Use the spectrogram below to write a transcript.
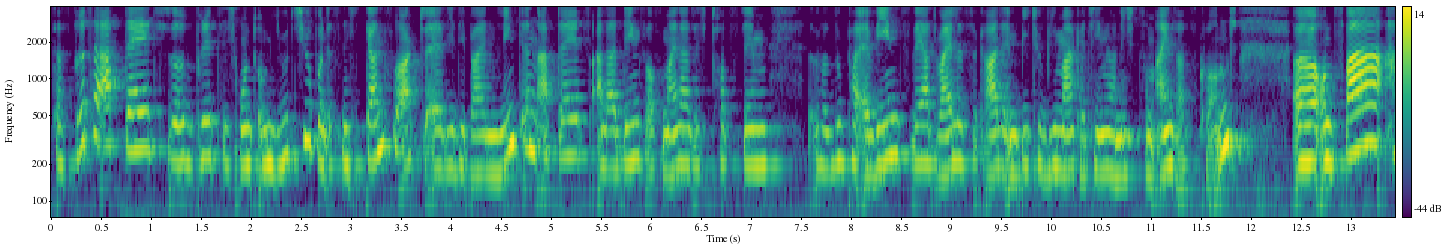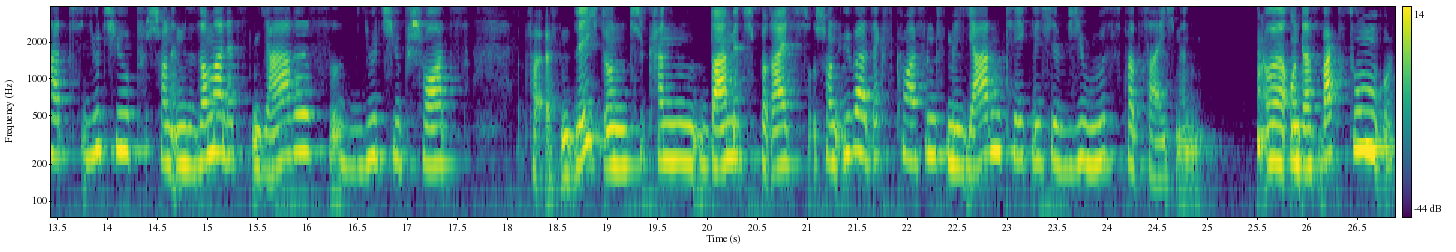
Das dritte Update äh, dreht sich rund um YouTube und ist nicht ganz so aktuell wie die beiden LinkedIn-Updates, allerdings aus meiner Sicht trotzdem äh, super erwähnenswert, weil es gerade im B2B-Marketing noch nicht zum Einsatz kommt. Äh, und zwar hat YouTube schon im Sommer letzten Jahres YouTube Shorts veröffentlicht und kann damit bereits schon über 6,5 Milliarden tägliche Views verzeichnen. Und das Wachstum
